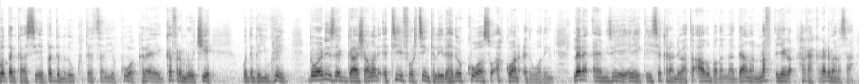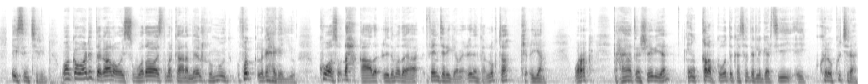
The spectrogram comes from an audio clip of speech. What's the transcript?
wadankaasi ee badda madow ku teedsan iyo kuwa kale ay ka farmaroojiyeen wadanka ukraine. Gawaadhidiisa gaashaaman ee t fourteenka la yidhaahdo kuwaasoo ah kuwaan cid wadin lana aaminsan yahay inay geysan karaan dhibaato aada u badan maadaama naf iyaga halkaa kaga dhimanaysaa aysan jirin. Waa gawaadhi dagaal oo iswada islamarkaana meel rumuud fog laga hagayo kuwaasoo dhex qaada ciidamada fenjariga ama ciidanka lugta kiciyana wararka waxay haatan sheegayaan in qalabka wadankaas hadeer la gaarsiiyey ay kale ku jiraan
